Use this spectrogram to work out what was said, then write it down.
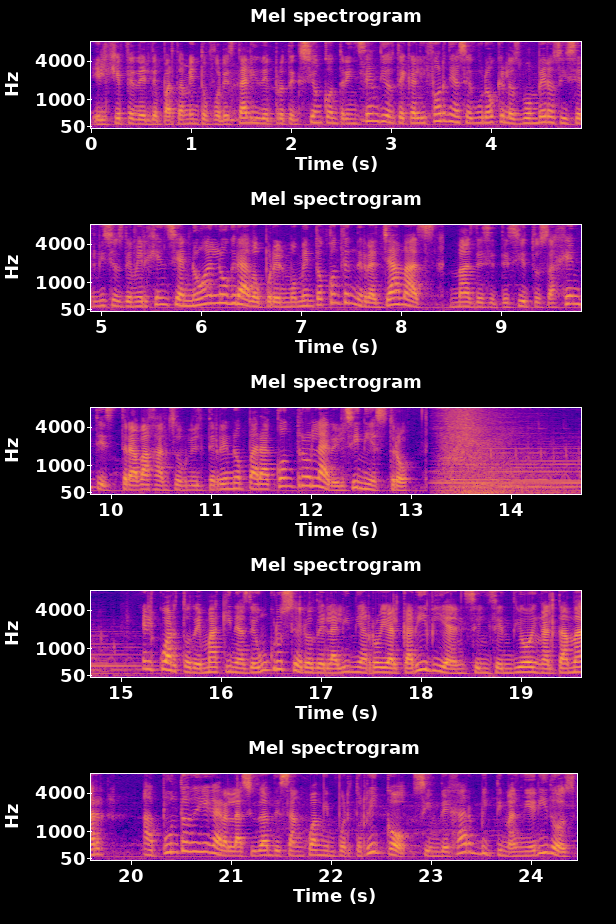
El jefe del Departamento Forestal y de Protección contra Incendios de California aseguró que los bomberos y servicios de emergencia no han logrado por el momento contener las llamas. Más de 700 agentes trabajan sobre el terreno para controlar el siniestro. El cuarto de máquinas de un crucero de la línea Royal Caribbean se incendió en alta mar a punto de llegar a la ciudad de San Juan en Puerto Rico, sin dejar víctimas ni heridos.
